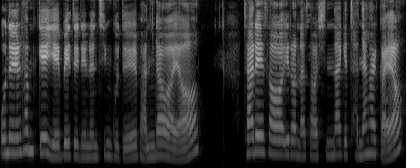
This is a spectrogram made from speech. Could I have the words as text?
오늘 함께 예배 드리는 친구들 반가워요. 자리에서 일어나서 신나게 찬양할까요?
